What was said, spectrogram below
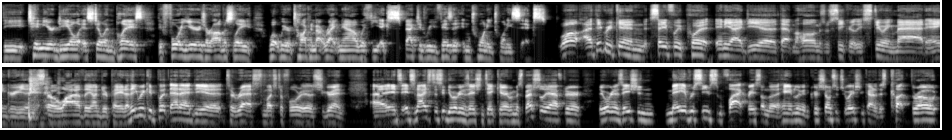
The 10 year deal is still in place. The four years are obviously what we are talking about right now with the expected revisit in 2026. Well, I think we can safely put any idea that Mahomes was secretly stewing mad, angry he's so wildly underpaid. I think we could put that idea to rest, much to Florio's chagrin. Uh, it's it's nice to see the organization take care of him, especially after the organization may have received some flack based on the handling of the Chris Jones situation, kind of this cutthroat,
